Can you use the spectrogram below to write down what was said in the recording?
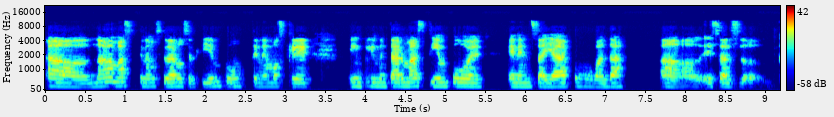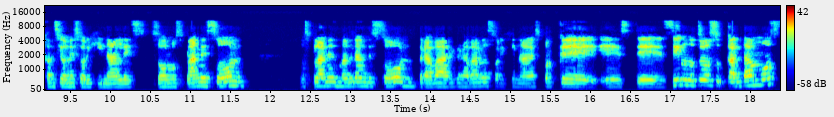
Ah, nada más tenemos que darnos el tiempo, tenemos que implementar más tiempo en, en ensayar como banda ah, esas ah, canciones originales. Son los planes son los planes más grandes son grabar, grabar las originales, porque este, sí, nosotros cantamos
